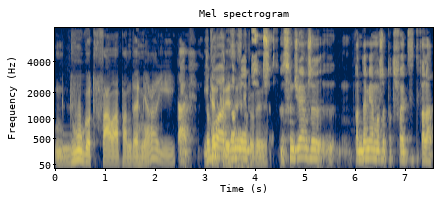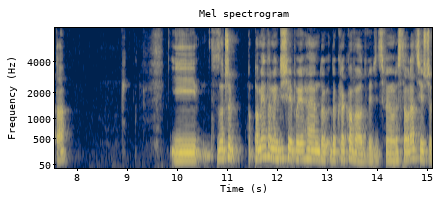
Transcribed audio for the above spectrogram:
długotrwała pandemia i, tak, i ten kryzys, mnie, który... Sądziłem, że pandemia może potrwać dwa lata. I to znaczy, pamiętam jak dzisiaj pojechałem do, do Krakowa odwiedzić swoją restaurację, jeszcze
